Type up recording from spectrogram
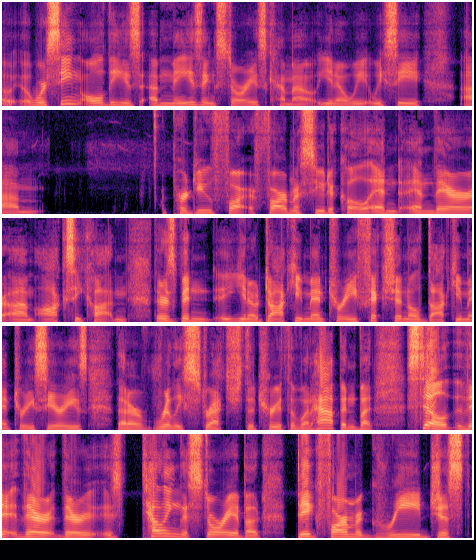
uh, we're seeing all these amazing stories come out. You know, we we see um, Purdue Phar- Pharmaceutical and and their um, OxyContin. There's been uh, you know documentary, fictional documentary series that are really stretched the truth of what happened, but still they're they're, they're is telling the story about big pharma greed just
